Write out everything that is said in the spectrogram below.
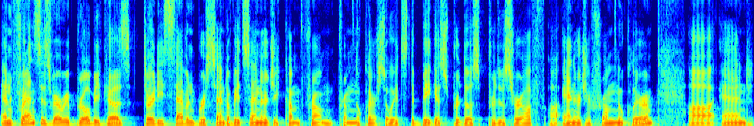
And France is very pro because 37% of its energy comes from, from nuclear. So it's the biggest produce, producer of uh, energy from nuclear. Uh, and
